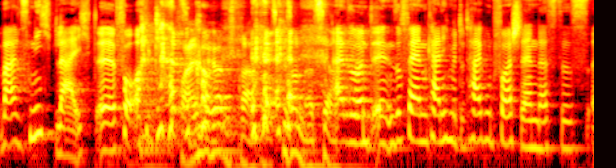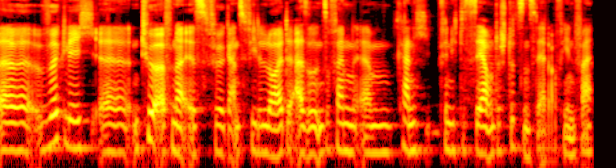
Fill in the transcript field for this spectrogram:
war es nicht leicht, äh, vor Ort klarzukommen. Vor allem Behördensprache ist besonders, ja. Also und insofern kann ich mir total gut vorstellen, dass das äh, wirklich äh, ein Türöffner ist für ganz viele Leute. Also insofern ähm, kann ich, finde ich das sehr unterstützenswert auf jeden Fall.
